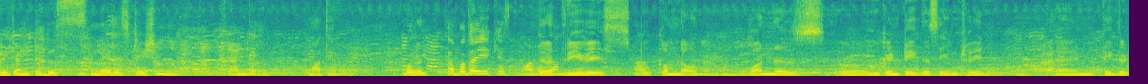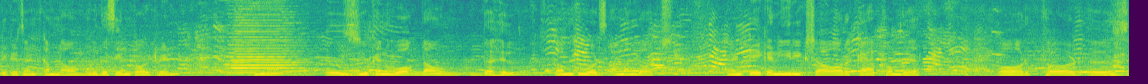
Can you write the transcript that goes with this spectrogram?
return to this nearest station from the Matharam. There are three ways ah. to come down. One is uh, you can take the same train and take the tickets and come down with the same toy train. Two is you can walk down the hill, come towards Aman Lodge and take an e-rickshaw or a cab from there or third is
